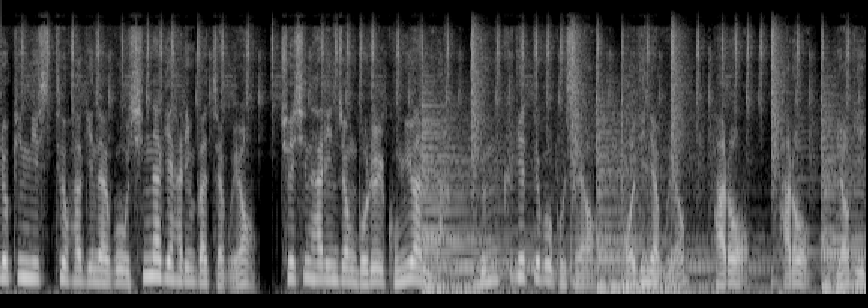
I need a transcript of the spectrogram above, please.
쇼핑 리스트 확인하고 신나게 할인받자고요. 최신 할인 정보를 공유합니다. 눈 크게 뜨고 보세요. 어디냐고요? 바로 바로 여기.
